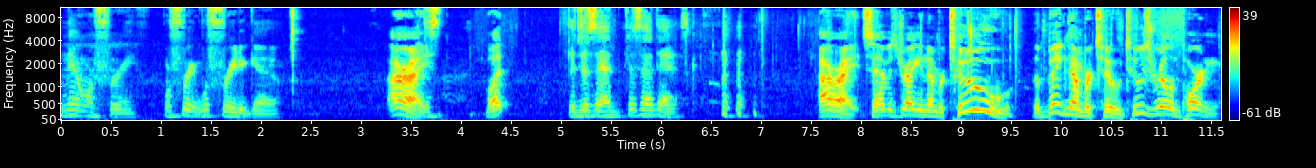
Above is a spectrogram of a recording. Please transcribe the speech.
now we're free. We're free. We're free to go. All I just, what? I just had just had to ask. All right, Savage Dragon number two, the big number two. Two's real important.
